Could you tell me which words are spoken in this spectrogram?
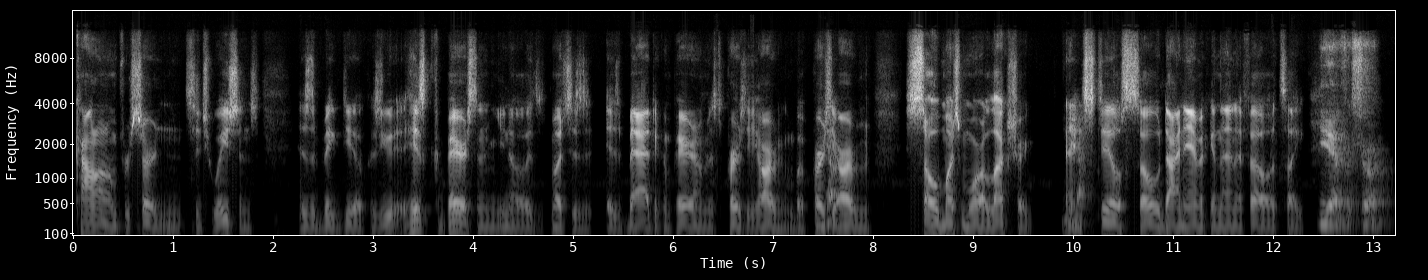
count on him for certain situations is a big deal because you his comparison, you know, as much as is bad to compare him as Percy Harvin, but Percy yeah. Harvin so much more electric and yeah. still so dynamic in the NFL. It's like yeah, for sure.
